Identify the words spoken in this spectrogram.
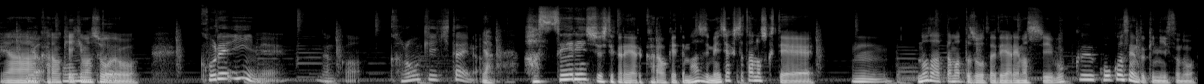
いやカラオケ行きましょうよ。これいいね。なんかカラオケ行きたいな。いや、発声練習してからやるカラオケってマジでめちゃくちゃ楽しくて、うん喉温まった状態でやれますし、僕、高校生の時に、その、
